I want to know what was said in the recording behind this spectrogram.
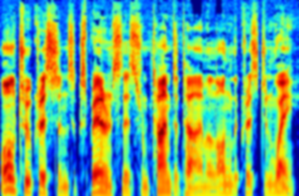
All true Christians experience this from time to time along the Christian way.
